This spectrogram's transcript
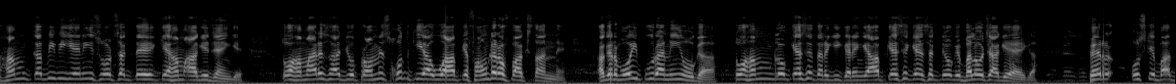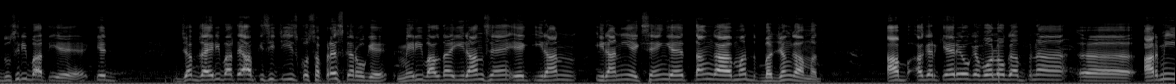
हम कभी भी ये नहीं सोच सकते कि हम आगे जाएँगे। तो हमारे साथ जो प्रॉमिस खुद किया हुआ आपके फाउंडर ऑफ़ पाकिस्तान ने अगर वही पूरा नहीं होगा तो हम लोग कैसे तरक्की करेंगे? आप कैसे कह सकते हो कि बलोच आगे आएगा? फिर उसके बाद दूसरी बात यह है कि जब जाहरी बात है आप किसी चीज़ को सप्रेस करोगे मेरी वालदा ईरान से हैं एक ईरान ईरानी एक सेंग है तंग अहमद बजंग अहमद आप अगर कह रहे हो कि वो लोग अपना आ, आर्मी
